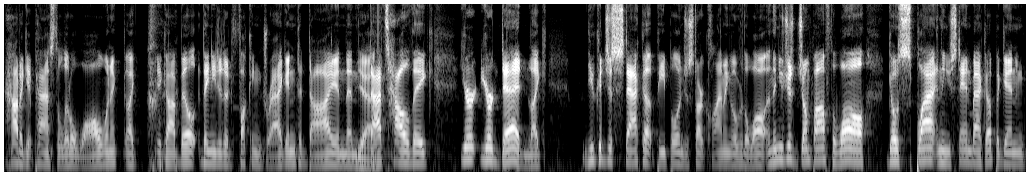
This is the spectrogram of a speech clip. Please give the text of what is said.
how to get past the little wall when it like it got built. They needed a fucking dragon to die, and then Yeah. that's how they. You're you're dead. Like you could just stack up people and just start climbing over the wall, and then you just jump off the wall, go splat, and then you stand back up again, and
